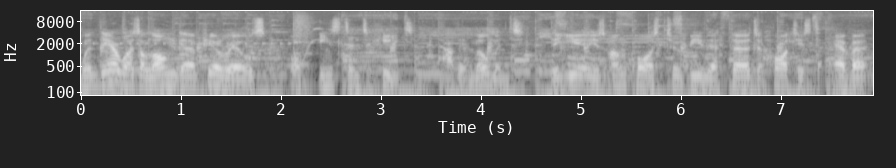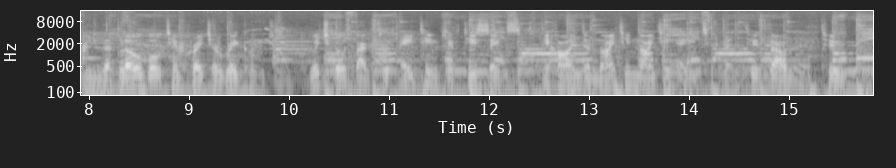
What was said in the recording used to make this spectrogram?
When there was a longer periods of instant heat, at the moment, the year is on course to be the third hottest ever in the global temperature record, which goes back to 1856, behind the 1998 and 2002.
